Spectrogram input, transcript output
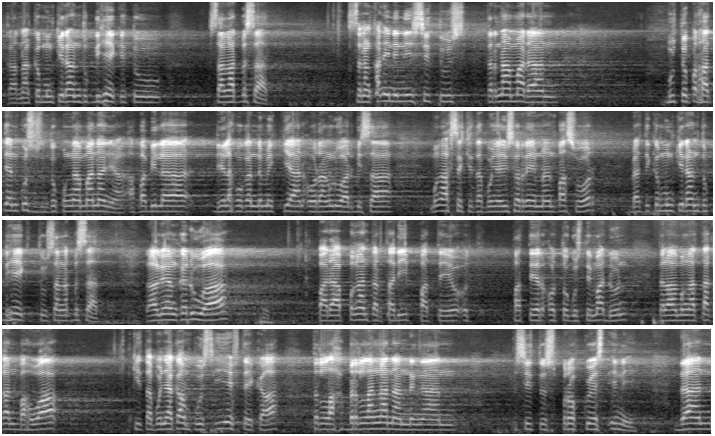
karena kemungkinan untuk dihack itu sangat besar. Sedangkan ini, situs ternama dan butuh perhatian khusus untuk pengamanannya. Apabila dilakukan demikian, orang luar bisa mengakses kita punya username dan password, berarti kemungkinan untuk dihack itu sangat besar. Lalu yang kedua, pada pengantar tadi Pater Otto Gusti Madun telah mengatakan bahwa kita punya kampus IFTK telah berlangganan dengan situs ProQuest ini dan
